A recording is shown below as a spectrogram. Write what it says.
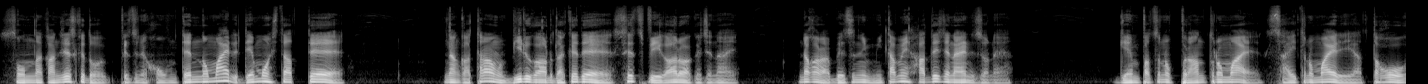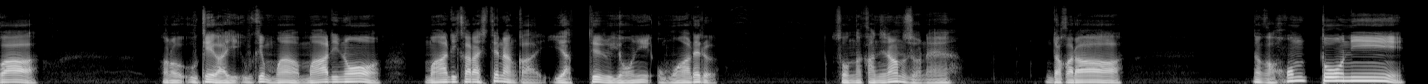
そんな感じですけど、別に本店の前でデモしたって、なんかただのビルがあるだけで設備があるわけじゃない。だから別に見た目派手じゃないんですよね。原発のプラントの前、サイトの前でやった方が、あの、受けがいい、受け、まあ、周りの、周りからしてなんかやってるように思われる。そんな感じなんですよね。だから、なんか本当に、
